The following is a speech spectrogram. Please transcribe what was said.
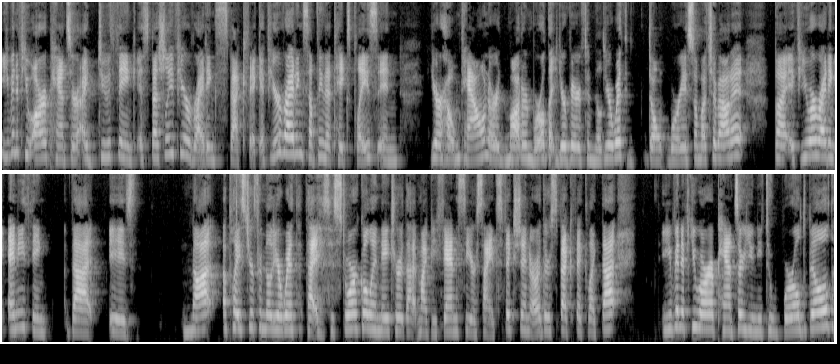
even if you are a pantser, I do think, especially if you're writing spec fic, if you're writing something that takes place in your hometown or modern world that you're very familiar with, don't worry so much about it. But if you are writing anything that is not a place you're familiar with, that is historical in nature, that might be fantasy or science fiction or other spec fic like that, even if you are a pantser, you need to world build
